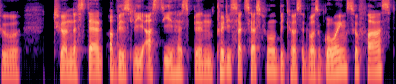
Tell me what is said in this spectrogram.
to to understand. Obviously, ASTI has been pretty successful because it was growing so fast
